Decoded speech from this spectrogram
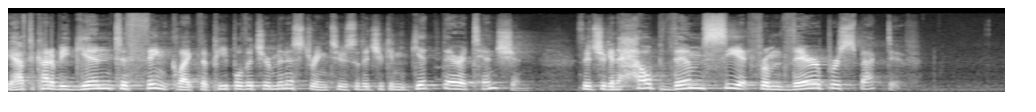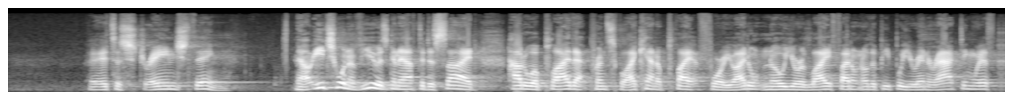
You have to kind of begin to think like the people that you're ministering to so that you can get their attention, so that you can help them see it from their perspective. It's a strange thing. Now, each one of you is going to have to decide how to apply that principle. I can't apply it for you. I don't know your life. I don't know the people you're interacting with.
